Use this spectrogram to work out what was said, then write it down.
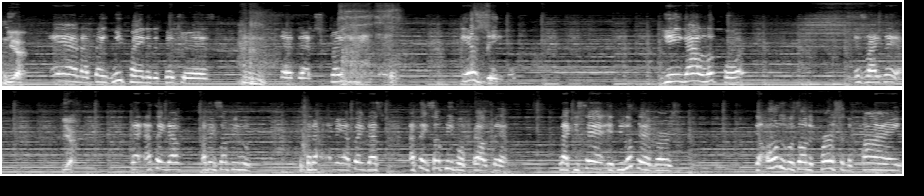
Yeah. And I think we painted the picture as that that straight is Jesus. You ain't gotta look for it. It's right there. Yeah. That, I think that I think some people I mean I think that's I think some people felt that like you said, if you look at that verse, the onus was on the person to find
